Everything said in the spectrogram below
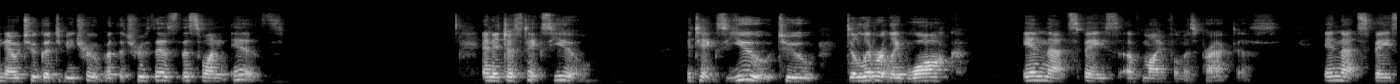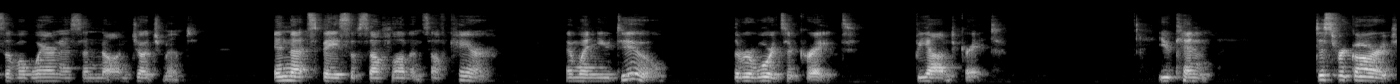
you know, too good to be true. But the truth is, this one is. And it just takes you. It takes you to deliberately walk in that space of mindfulness practice, in that space of awareness and non judgment, in that space of self love and self care. And when you do, the rewards are great, beyond great. You can disregard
